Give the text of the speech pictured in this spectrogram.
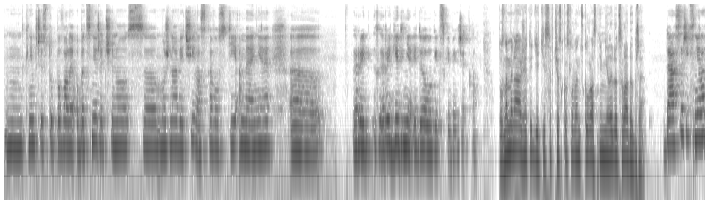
mm, k ním přistupovali obecně řečeno s možná větší laskavostí a méně eh, rigidně ideologicky, bych řekla. To znamená, že ty děti se v Československu vlastně měly docela dobře. Dá se říct, měla,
